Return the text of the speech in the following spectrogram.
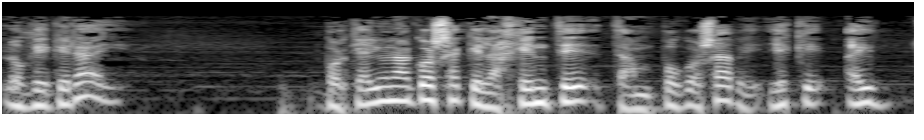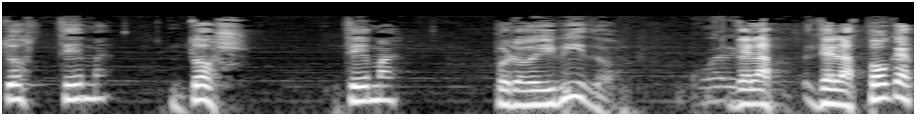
lo que queráis. Porque hay una cosa que la gente tampoco sabe, y es que hay dos temas, dos temas prohibidos. De las, de las pocas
